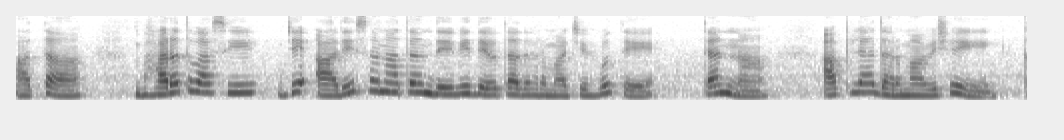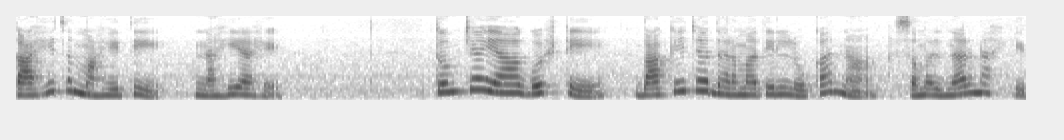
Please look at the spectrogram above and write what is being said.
आता भारतवासी जे आदी सनातन देवी देवता धर्माचे होते त्यांना आपल्या धर्माविषयी काहीच माहिती नाही आहे. तुमच्या या गोष्टी बाकीच्या धर्मातील लोकांना समजणार नाहीत.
